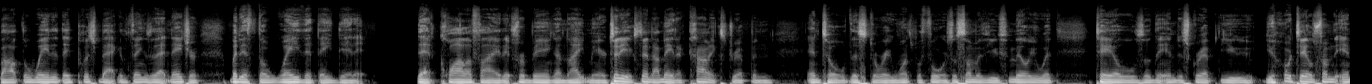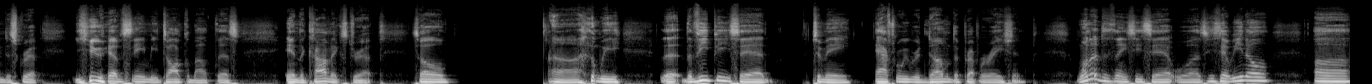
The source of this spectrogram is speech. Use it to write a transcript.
about the way that they pushed back and things of that nature, but it's the way that they did it that qualified it for being a nightmare. To the extent I made a comic strip and and told this story once before. So some of you familiar with Tales of the Indescript, you your Tales from the Indescript, you have seen me talk about this in the comic strip. So uh, we the, the VP said to me after we were done with the preparation, one of the things he said was, he said, well, you know, uh,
